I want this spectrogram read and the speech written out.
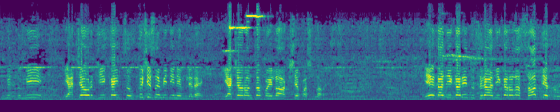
तुम्ही तुम्ही याच्यावर जी काही चौकशी समिती नेमलेली आहे याच्यावर आमचा पहिला आक्षेप असणार आहे. एक अधिकारी दुसऱ्या अधिकाऱ्याला साथ देतो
